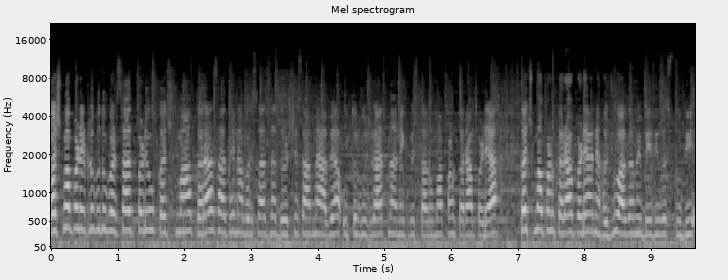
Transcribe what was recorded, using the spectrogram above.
કચ્છમાં પણ એટલો બધો વરસાદ પડ્યો. કચ્છમાં કરા સાથેના વરસાદના દ્રશ્ય સામે આવ્યા. ઉત્તર ગુજરાતના અનેક વિસ્તારોમાં પણ કરા પડ્યા. કચ્છમાં પણ કરા પડ્યા અને હજુ આગામી બે દિવસ સુધી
